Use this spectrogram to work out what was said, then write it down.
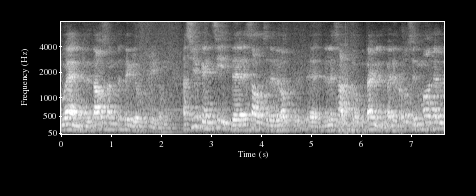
20,000 degree of freedom. As you can see, the results developed, uh, the result obtained by the proposed model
